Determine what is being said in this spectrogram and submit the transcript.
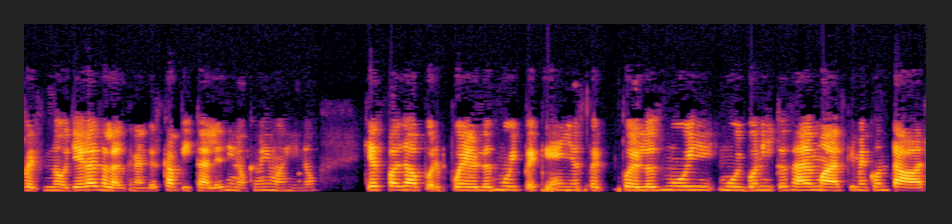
pues no llegas a las grandes capitales, sino que me imagino que has pasado por pueblos muy pequeños, pueblos muy, muy bonitos además que me contabas,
